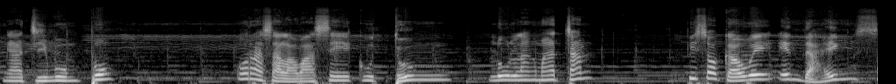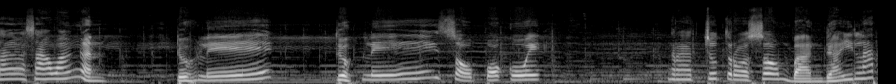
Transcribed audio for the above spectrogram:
ngaji mumpung ora salawase kudung lulang macan. Bisa gawe endahing sawangan. Duh le duh le sapa kowe? Ngracut rasa mbanda ilat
